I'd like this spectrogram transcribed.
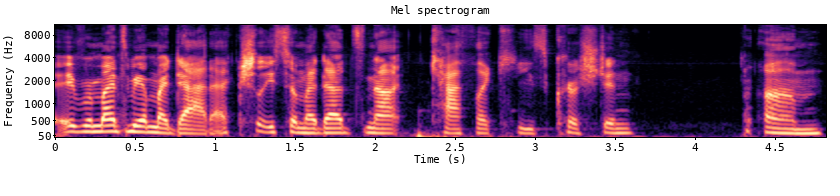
it reminds me of my dad actually. So my dad's not Catholic; he's Christian, um,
